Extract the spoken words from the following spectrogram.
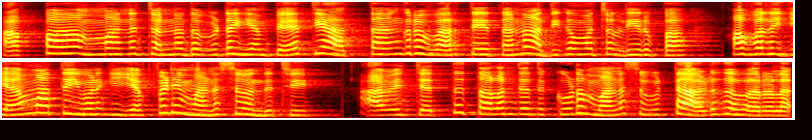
அப்பா அம்மான்னு சொன்னதை விட என் பேத்தி அத்தாங்கிற வார்த்தையை தானே அதிகமாக சொல்லியிருப்பா. அவளை ஏமாத்த இவனுக்கு எப்படி மனசு வந்துச்சு? அவன் செத்து தொலைஞ்சது கூட மனசு விட்டு அழுக வரலை.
